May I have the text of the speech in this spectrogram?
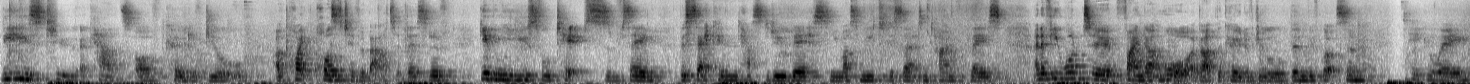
these two accounts of Code of Duel are quite positive about it. They're sort of giving you useful tips, sort of saying the second has to do this, and you must meet at a certain time and place. And if you want to find out more about the Code of Duel, then we've got some takeaway,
